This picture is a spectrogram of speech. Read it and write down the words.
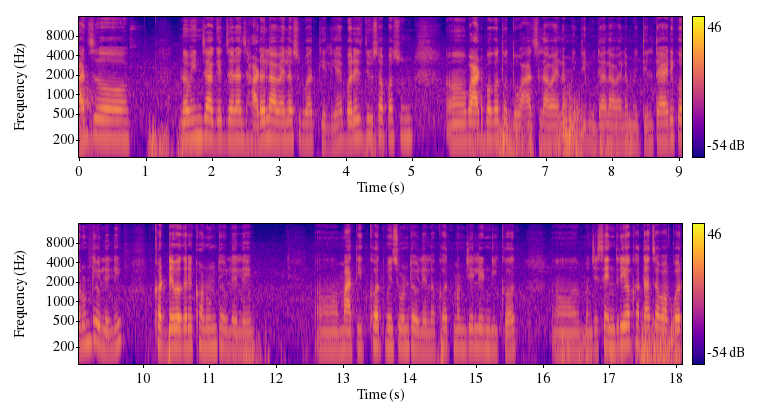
आज नवीन जागेत जरा झाडं लावायला सुरुवात केली आहे. बरेच दिवसापासून वाट बघत होतो. आज लावायला मिळतील उद्या लावायला मिळतील. तयारी करून ठेवलेली. खड्डे वगैरे खणून ठेवलेले. मातीत खत मिसळून ठेवलेलं. खत म्हणजे लेंडी खत. म्हणजे सेंद्रिय खताचा वापर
